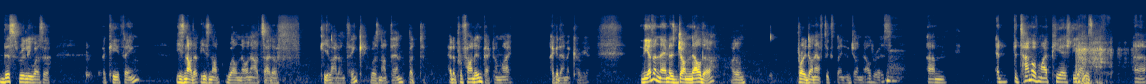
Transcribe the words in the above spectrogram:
this really was a, a key thing. He's not a, he's not well known outside of Kiel, I don't think. Was not then, but had a profound impact on my academic career. The other name is John Nelder. I don't probably don't have to explain who John Nelder is. Um, at the time of my PhD, I was, uh,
